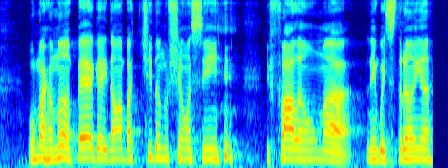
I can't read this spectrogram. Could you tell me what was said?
uma irmã pega e dá uma batida no chão assim e fala uma língua estranha,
